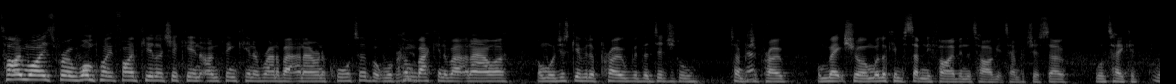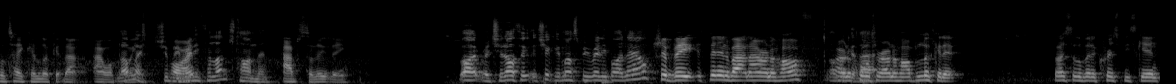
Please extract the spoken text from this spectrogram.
Time wise, for a 1.5 kilo chicken, I'm thinking around about an hour and a quarter, but we'll come back in about an hour and we'll just give it a probe with the digital temperature Yeah. probe. We'll make sure, and we're looking for 75 in the target temperature, so we'll take a, we'll take a look at that hour Lovely. point. Should be All right? ready for lunchtime then. Absolutely. Right, Richard, I think the chicken must be ready by now. Should be. It's been in about an hour and a half, Oh, hour and a quarter, that. hour and a half. Look at it. Nice little bit of crispy skin.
